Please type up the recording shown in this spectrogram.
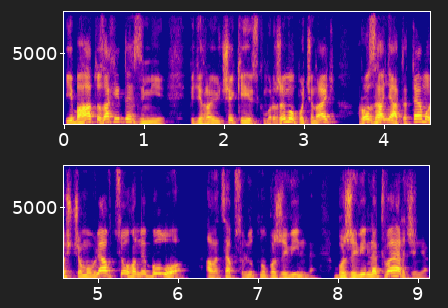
і багато західних змі, підіграючи київському режиму, починають розганяти тему, що мовляв цього не було. Але це абсолютно божевільне, божевільне твердження,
